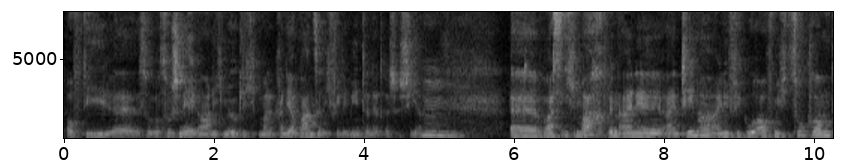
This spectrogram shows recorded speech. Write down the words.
auf die äh, so, so schnell gar nicht möglich. Man kann ja wahnsinnig viel im Internet recherchieren. Äh, was ich mache, wenn eine, ein Thema, eine Figur auf mich zukommt,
